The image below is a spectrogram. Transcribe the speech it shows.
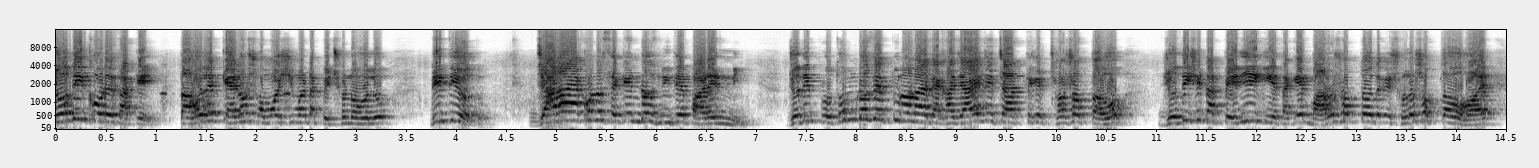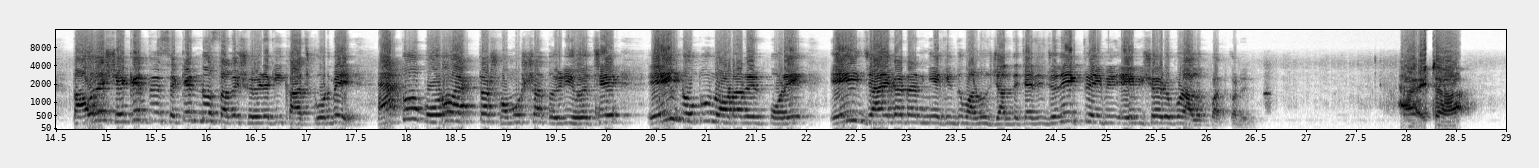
যদি করে থাকে, তাহলে কেন সময়সীমাটা পেছনো হলো? দ্বিতীয়ত, যারা এখনও সেকেন্ড ডোজ নিতে পারেননি, যদি প্রথম ডোজের তুলনায় দেখা যায় যে চার থেকে ছ সপ্তাহ, যদি সেটা পেরিয়ে গিয়ে থাকে, বারো সপ্তাহ থেকে ষোলো সপ্তাহ হয়, তাহলে সেক্ষেত্রে সেকেন্ড ডোজ তাদের শরীরে কি কাজ করবে? এত বড় একটা সমস্যা তৈরি হয়েছে। এই নতুন অর্ডারের পরে এই জায়গাটা নিয়ে কিন্তু মানুষ জানতে চাইছে। যদি একটু এই বিষয়ের উপর আলোকপাত করেন। হ্যাঁ এটা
